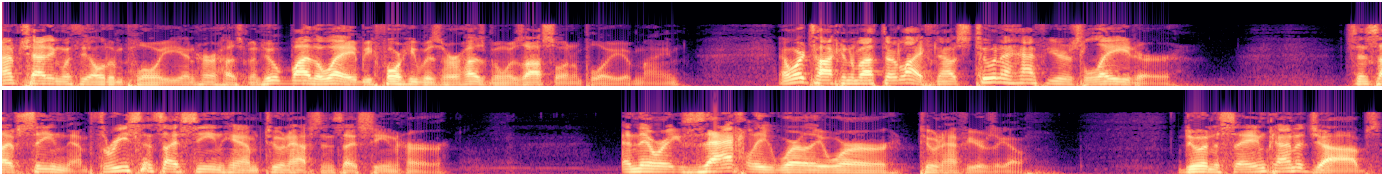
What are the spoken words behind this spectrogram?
I'm chatting with the old employee and her husband, who, by the way, before he was her husband, was also an employee of mine. And we're talking about their life. Now it's two and a half years later since I've seen them. Three since I've seen him, two and a half since I've seen her. And they were exactly where they were two and a half years ago. Doing the same kind of jobs,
